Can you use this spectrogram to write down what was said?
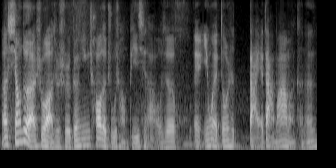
呃，相对来说啊，就是跟英超的主场比起来，我觉得，哎，因为都是大爷大妈嘛，可能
